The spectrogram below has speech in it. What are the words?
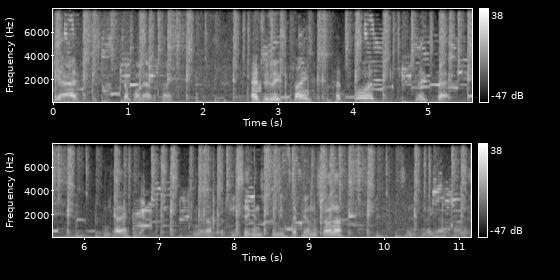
go. Jump on out of the plane. As we leave the plane, hips forward, legs back. Okay? Yeah, And then after a few seconds, you can be tap you on the shoulder. So you can let go of the harness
